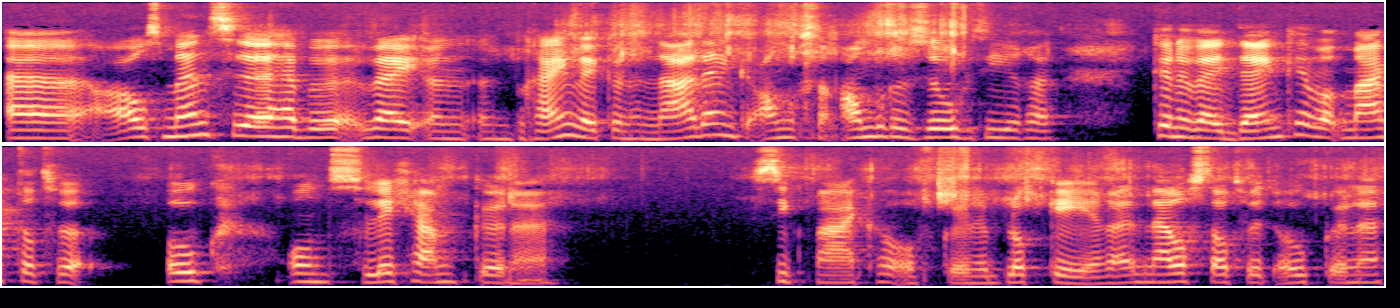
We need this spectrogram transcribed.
Uh, als mensen hebben wij een, een, brein, wij kunnen nadenken. Anders dan andere zoogdieren kunnen wij denken. Wat maakt dat we ook ons lichaam kunnen ziek maken of kunnen blokkeren. Net als dat we het ook kunnen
